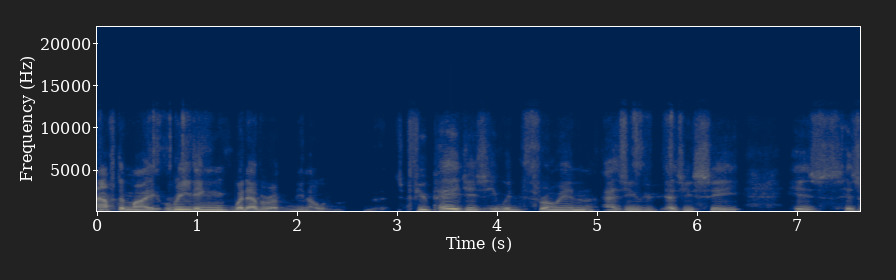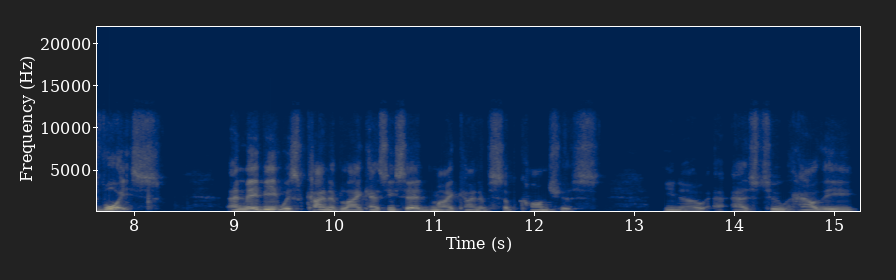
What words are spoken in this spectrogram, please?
after my reading whatever, you know, a few pages, he would throw in, as you as you see, his his voice, and maybe it was kind of like, as he said, my kind of subconscious, you know, as to how the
